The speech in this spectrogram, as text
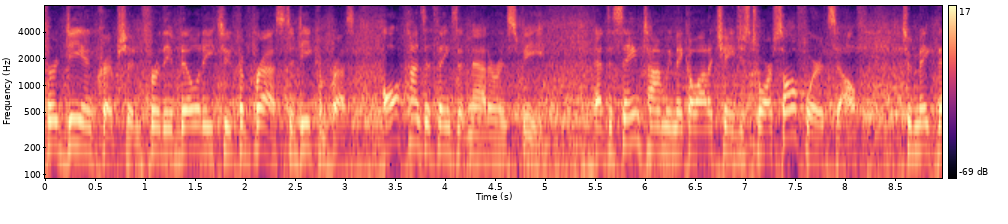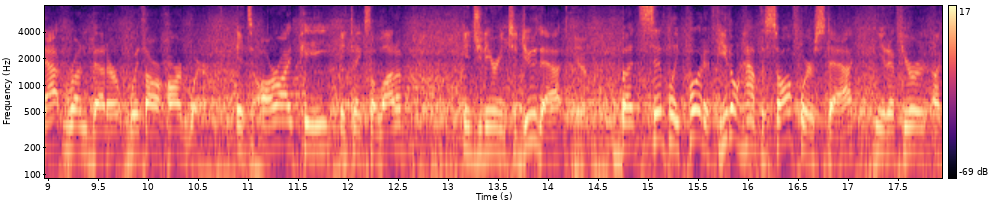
for de-encryption, for the ability to compress, to decompress, all kinds of things that matter in speed. At the same time, we make a lot of changes to our software itself to make that run better with our hardware. It's RIP, it takes a lot of engineering to do that, yeah. but simply put, if you don't have the software stack, you know, if you're a,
